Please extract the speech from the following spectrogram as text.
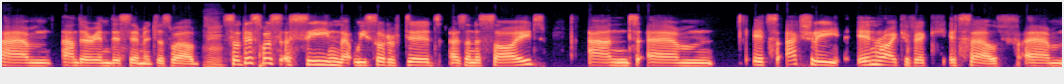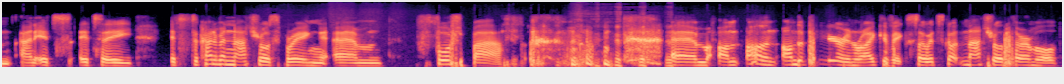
Um, and they're in this image as well. Mm. So this was a scene that we sort of did as an aside, and um, it's actually in Reykjavik itself, um, and it's it's a it's kind of a natural spring um, foot bath um, on, on, on the pier in Reykjavik. So it's got natural thermal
